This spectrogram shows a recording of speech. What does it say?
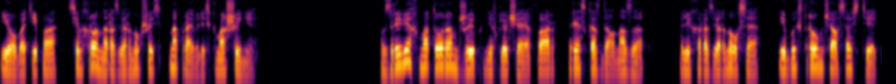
И оба типа, синхронно развернувшись, направились к машине. Взревев мотором, джип, не включая фар, резко сдал назад. Лихо развернулся и быстро умчался в степь,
